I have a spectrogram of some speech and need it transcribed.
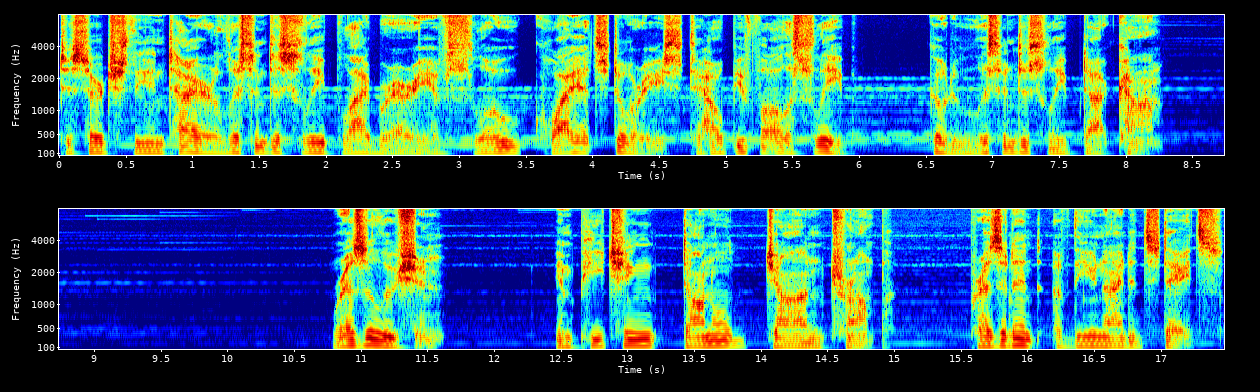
To search the entire Listen to Sleep library of slow, quiet stories to help you fall asleep, go to listentosleep.com. Resolution Impeaching Donald John Trump, President of the United States,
